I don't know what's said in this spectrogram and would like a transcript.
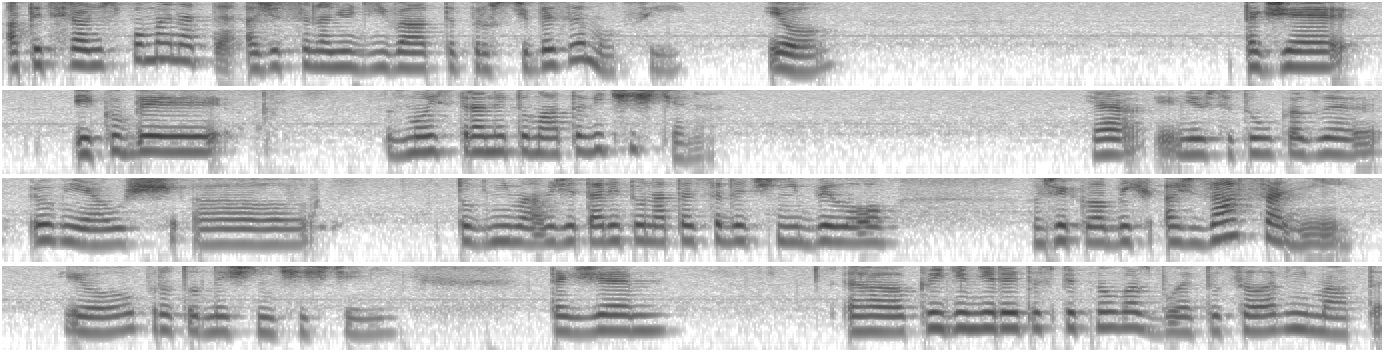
a teď si na ně vzpomenete a že se na ně díváte prostě bez emocí. Jo. Takže jakoby z mojí strany to máte vyčištěné. Já, mně už se to ukazuje rovně, já už uh, to vnímám, že tady to na té srdeční bylo, řekla bych, až zásadní, jo, pro to dnešní čištění. Takže uh, klidně mě dejte zpětnou vazbu, jak to celé vnímáte.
